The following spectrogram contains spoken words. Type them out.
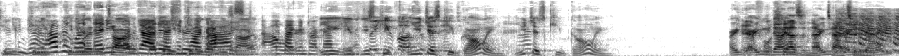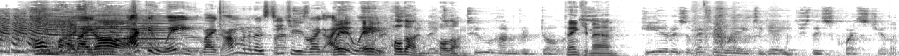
You can can You haven't can let you let me anyone talk? Yeah, if I can talk you let me past after. talk? If I can talk You, after you you. just keep you've also you just keep going. You just keep going. Are, you- are Careful, you she has a neck tattoo. Are you done? Oh my like, God. I can wait. Like I'm one of those teachers. Like I Wait, can hey, wait. hold on, hold on. Thank you, man. Here is a better way to gauge this question.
